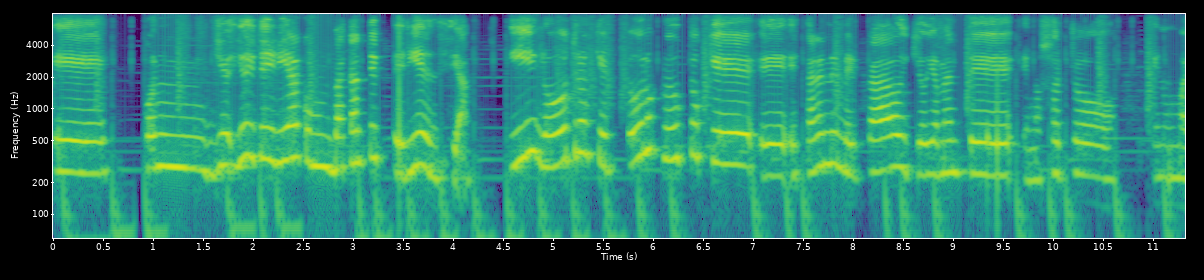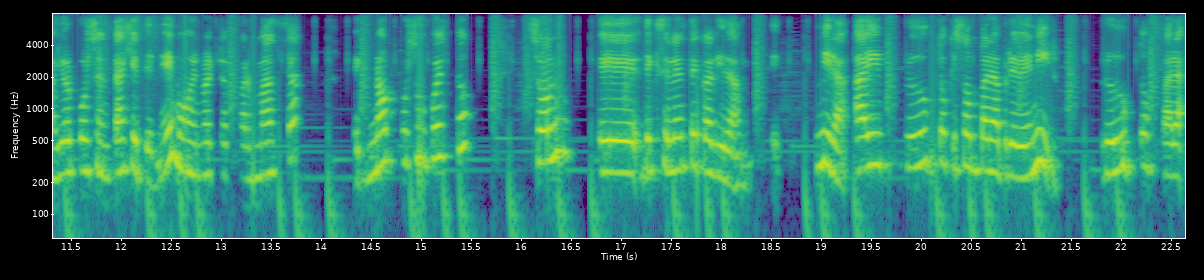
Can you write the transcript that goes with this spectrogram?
eh, con, yo, yo, diría con bastante experiencia. Y lo otro es que todos los productos que eh, están en el mercado y que obviamente nosotros en un mayor porcentaje tenemos en nuestras farmacias, no por supuesto, son eh, de excelente calidad. Mira, hay productos que son para prevenir, productos para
